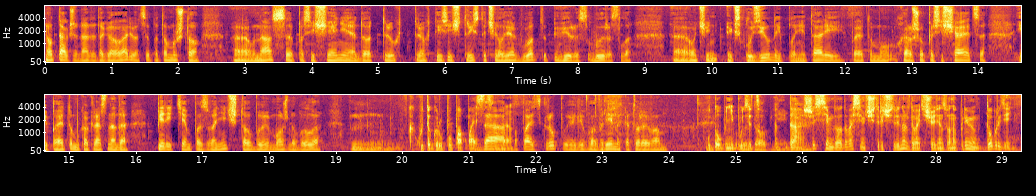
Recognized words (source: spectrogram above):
Но также надо договариваться, потому что у нас посещение до 3300 человек в год вырос, выросло. Э, очень эксклюзивный планетарий, поэтому хорошо посещается. И поэтому как раз надо перед тем позвонить, чтобы можно было... В какую-то группу попасть. Да, да, попасть в группу или во время, которое вам удобнее будет. Удобнее. Да, 67227-440. Давайте еще один звонок примем. Добрый день.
